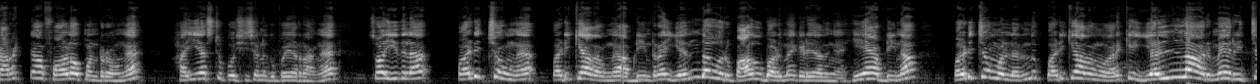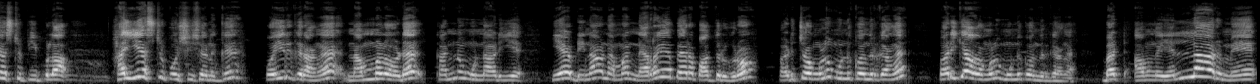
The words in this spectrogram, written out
கரெக்டாக ஃபாலோ பண்ணுறவங்க ஹையஸ்ட் பொசிஷனுக்கு போயிடுறாங்க. ஸோ இதில் படித்தவங்க படிக்காதவங்க அப்படின்ற எந்த ஒரு பாகுபாடுமே கிடையாதுங்க. ஏன் அப்படின்னா படித்தவங்கலேருந்து இருந்து படிக்காதவங்க வரைக்கும் எல்லாருமே ரிச்சஸ்ட் பீப்புளாக ஹையஸ்ட் பொசிஷனுக்கு போயிருக்கிறாங்க. நம்மளோட கண்ணு முன்னாடியே. ஏன் அப்படின்னா நம்ம நிறைய பேரை பார்த்துருக்குறோம். படித்தவங்களும் முன்னுக்கு வந்திருக்காங்க. படிக்காதவங்களும் முன்னுக்கு வந்திருக்காங்க. பட் அவங்க எல்லாருமே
